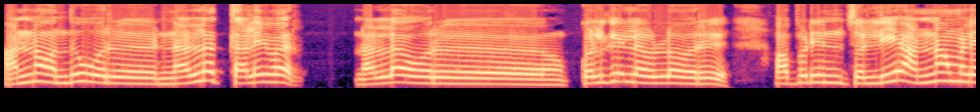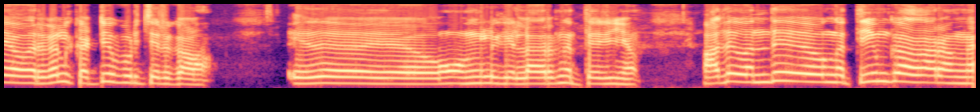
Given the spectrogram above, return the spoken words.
அண்ணன் வந்து ஒரு நல்ல தலைவர் நல்ல ஒரு கொள்கையில் உள்ளவர் அப்படின்னு சொல்லி அண்ணாமலை அவர்கள் கட்டி பிடிச்சிருக்கலாம் இது உங்களுக்கு எல்லாருக்கும் தெரியும். அது வந்து உங்கள் திமுககாரங்க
